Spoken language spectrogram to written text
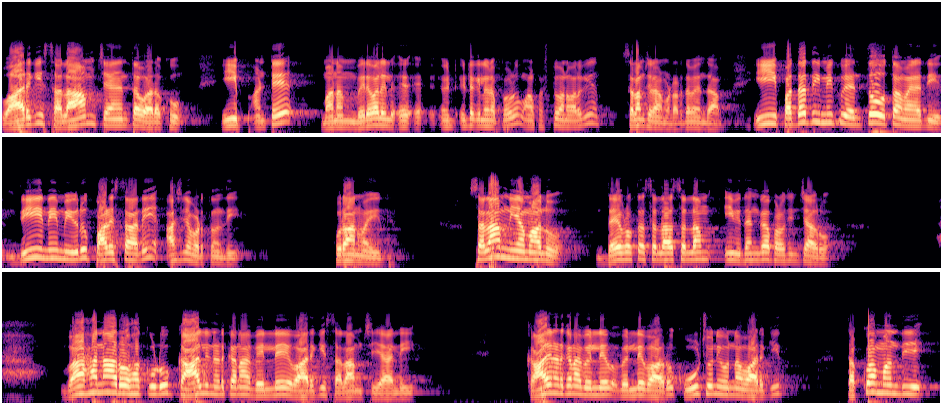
వారికి సలాం చేయంత వరకు. ఈ అంటే మనం వేరే వాళ్ళ ఇంటికి వెళ్ళినప్పుడు మనం ఫస్ట్ మన వాళ్ళకి సలాం చేయాలన్నమాట అర్థమైందా? ఈ పద్ధతి మీకు ఎంతో ఉత్తమమైనది. దీన్ని మీరు పాటిస్తారని ఆశించబడుతుంది ఖురాన్ మయీద్ సలాం నియమాలు దైవభక్త సల్లాహల్లం ఈ విధంగా ప్రవచించారు. వాహనారోహకుడు కాలినడకన వెళ్ళే వారికి సలాం చేయాలి. కాలినడకన వెళ్ళే వెళ్ళేవారు కూర్చొని ఉన్న వారికి తక్కువ మంది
